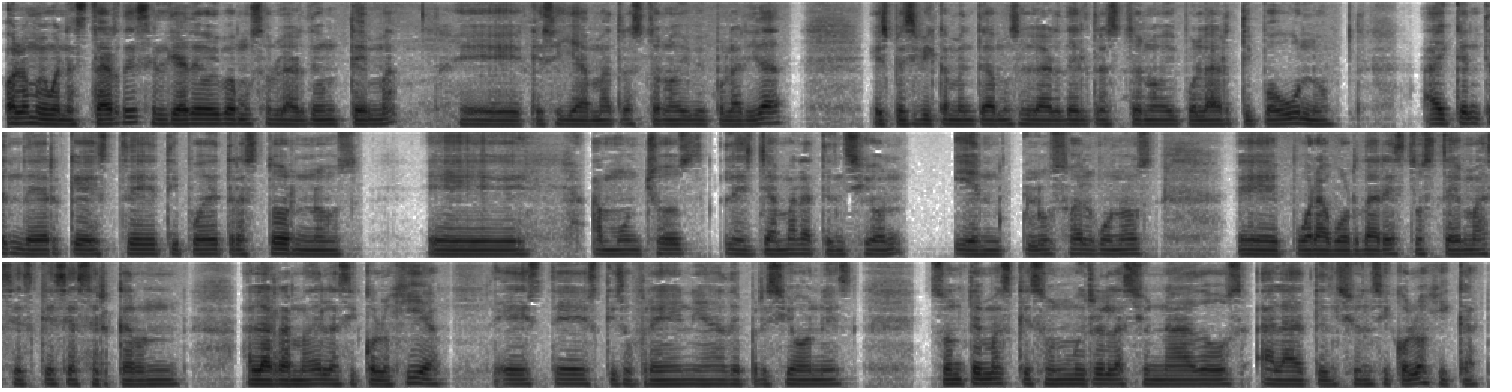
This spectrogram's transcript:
Hola, muy buenas tardes. El día de hoy vamos a hablar de un tema eh, que se llama trastorno de bipolaridad. Específicamente vamos a hablar del trastorno bipolar tipo 1. Hay que entender que este tipo de trastornos eh, a muchos les llama la atención y incluso algunos eh, por abordar estos temas es que se acercaron a la rama de la psicología. Este, esquizofrenia, depresiones, son temas que son muy relacionados a la atención psicológica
